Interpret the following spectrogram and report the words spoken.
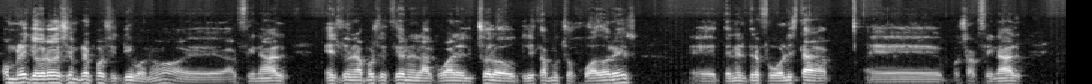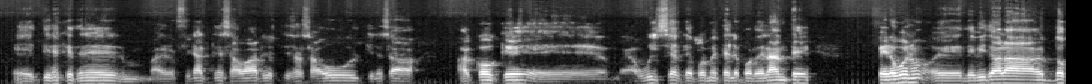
hombre, yo creo que siempre es positivo, ¿no? Eh, al final es una posición en la cual el Cholo utiliza muchos jugadores. Eh, tener tres futbolistas, eh, pues al final eh, tienes que tener, al final tienes a Barrios, tienes a Saúl, tienes a, Coque, eh, a Wissel que puede meterle por delante. Pero bueno, debido a las dos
